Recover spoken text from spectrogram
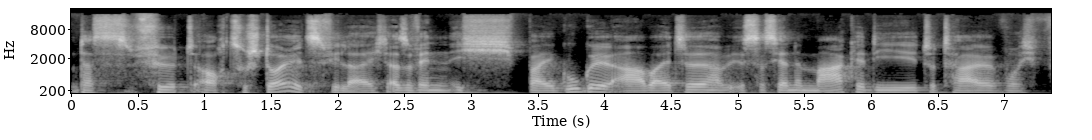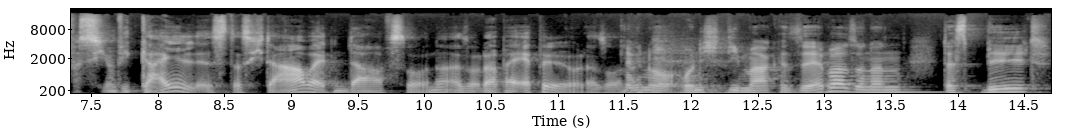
das führt auch zu Stolz vielleicht. Also wenn ich bei Google arbeite, ist das ja eine Marke, die total, wo ich, was irgendwie geil ist, dass ich da arbeiten darf, so, ne? Also, oder bei Apple oder so. Ne? Ja, genau. Und nicht die Marke selber, sondern das Bild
